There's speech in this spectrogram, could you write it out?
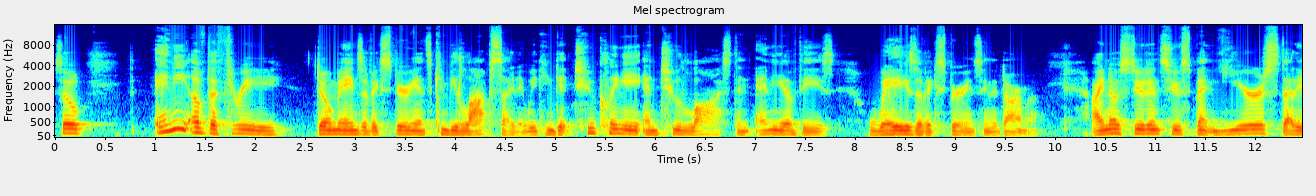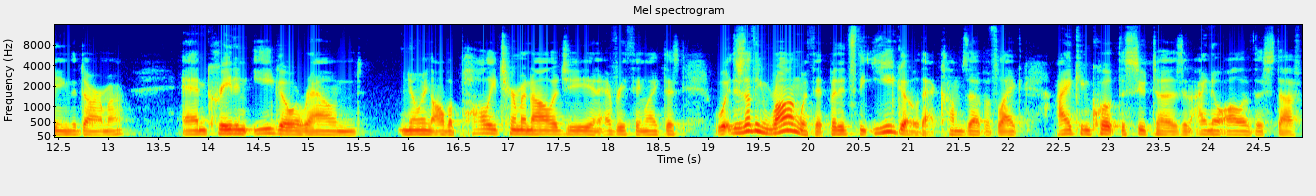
So any of the three domains of experience can be lopsided. We can get too clingy and too lost in any of these ways of experiencing the Dharma. I know students who've spent years studying the Dharma and create an ego around knowing all the Pali terminology and everything like this. There's nothing wrong with it, but it's the ego that comes up of like, I can quote the suttas and I know all of this stuff,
